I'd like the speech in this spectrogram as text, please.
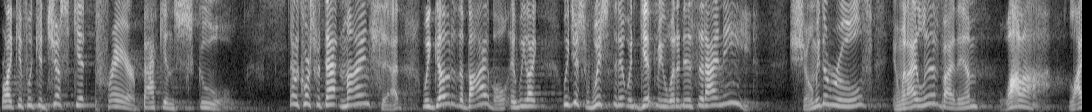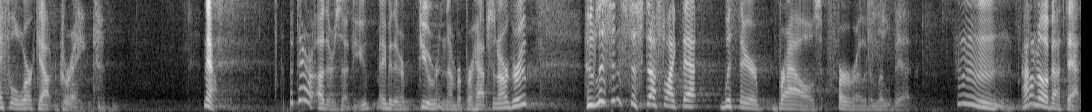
or like if we could just get prayer back in school. And of course, with that mindset, we go to the Bible and we like, we just wish that it would give me what it is that I need. Show me the rules, and when I live by them, voila, life will work out great. Now, but there are others of you, maybe there are fewer in number perhaps in our group, who listens to stuff like that with their brows furrowed a little bit. Hmm, I don't know about that.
